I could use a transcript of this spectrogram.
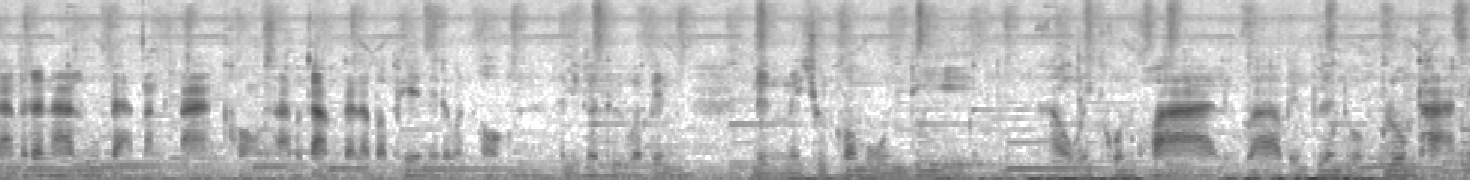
การพัฒนารูปแบบต่างๆ ของสถาปัตยกรรมแต่ละประเภทในตะวันออก อันนี้ก็ถือว่าเป็นหนึ่งในชุดข้อมูลที่เอาไว้ค้นคว้าหรือ พื่อนร่วมร่วมทางใน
